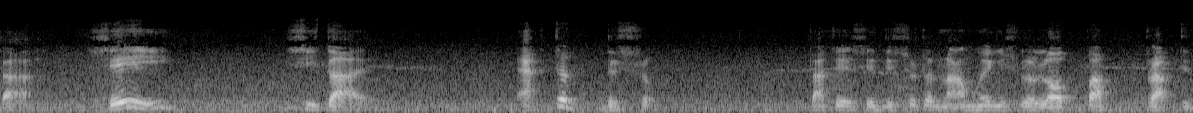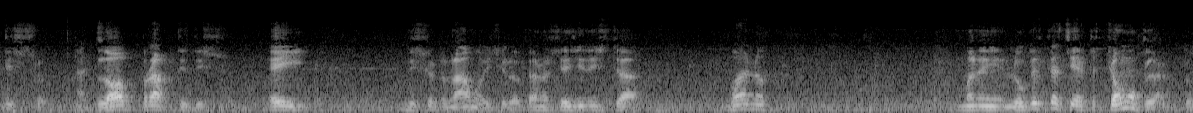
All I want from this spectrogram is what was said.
তা সেই সীতায় একটা দৃশ্য। তাকে সেই দৃশ্যটার নাম হয়ে গেছিল লব প্রাপ্তি দৃশ্য। আচ্ছা। লব প্রাপ্তি দৃশ্য। এই দৃশ্যটার নাম হয়েছিল। কারণ সেই জিনিসটা ভয়ানক মানে লোকের কাছে একটা চমক লাগতো।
